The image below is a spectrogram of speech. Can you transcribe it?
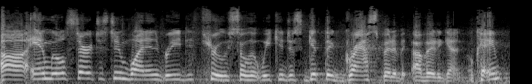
Uh, and we'll start just in one and read through so that we can just get the grasp of it, of it again, okay?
